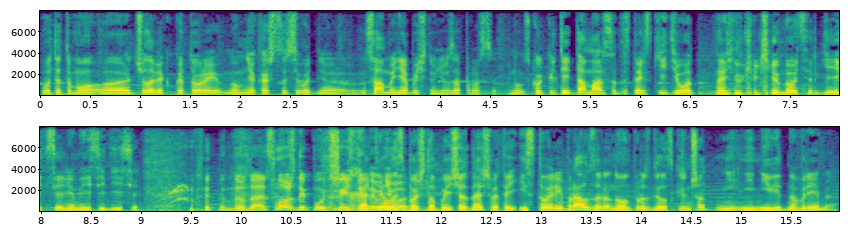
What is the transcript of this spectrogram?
вот этому э, человеку, который, ну, мне кажется, сегодня самые необычные у него запросы. Ну, сколько лететь до Марса, Достоевский идиот, новинка кино, Сергей Есенин и Сидиси. Ну да, сложный путь у Хотелось бы, чтобы еще, знаешь, в этой истории браузера, но он просто сделал скриншот, не, не, не видно время.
